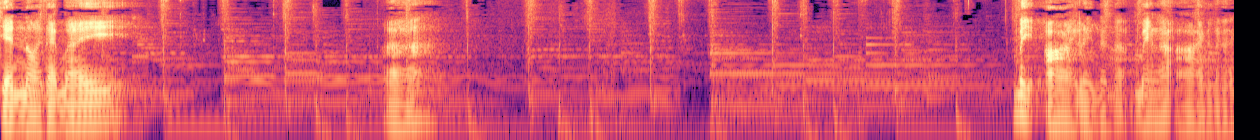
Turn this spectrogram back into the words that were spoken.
เย็นๆหน่อยได้ไหมอ่าไม่อายเลยนะนะไม่ละอายเลย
